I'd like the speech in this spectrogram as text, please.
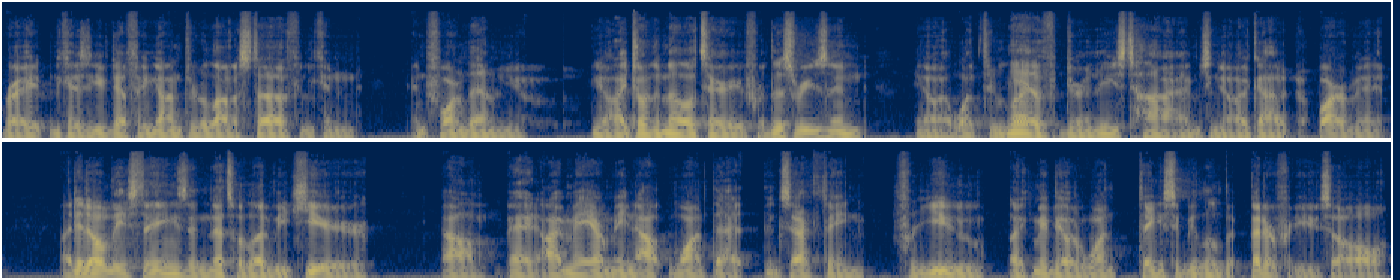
right? Because you've definitely gone through a lot of stuff. You can inform them. You, you know, I joined the military for this reason. You know, I went through Yeah. life during these times. You know, I got an apartment. I did all these things, and that's what led me here. Um, and I may or may not want that exact thing for you, like maybe I would want things to be a little bit better for you. So I'll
